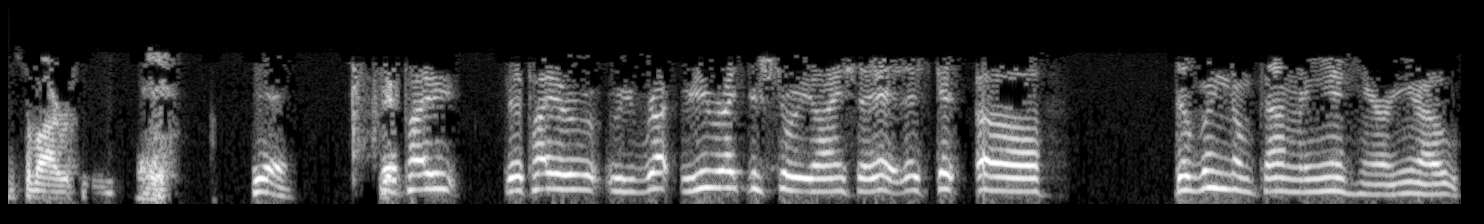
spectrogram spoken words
of Survivor Series. Yeah. They Yeah. probably they probably rewrite, rewrite the storyline. And say, hey, let's get uh the Windham family in here, you know,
